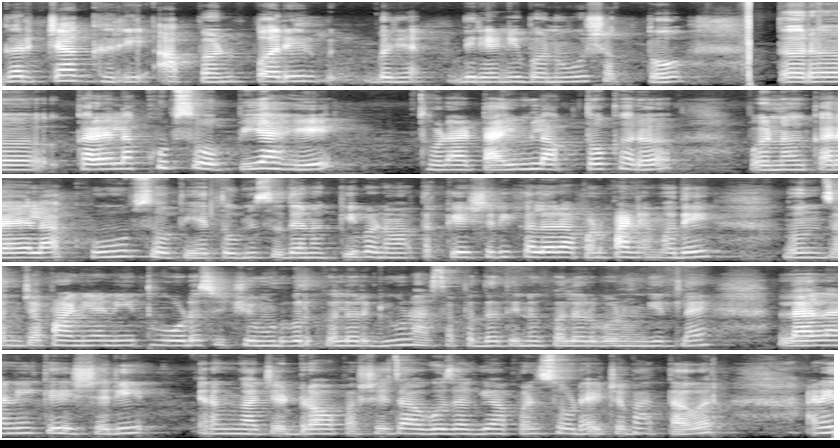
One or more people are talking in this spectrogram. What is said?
घरच्या घरी आपण पनीर बिर्या बिर्याणी बनवू शकतो. तर करायला खूप सोपी आहे. थोडा टाईम लागतो खरं. पण करायला खूप सोपी आहे. तुम्हीसुद्धा नक्की बनवा. तर केशरी कलर आपण पाण्यामध्ये दोन चमचा पाणी आणि थोडंसं चिमूटभर कलर घेऊन अशा पद्धतीनं कलर बनवून घेतला आहे लाल आणि केशरी रंगाचे ड्रॉप असे जागोजागी आपण सोडायचे भातावर. आणि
